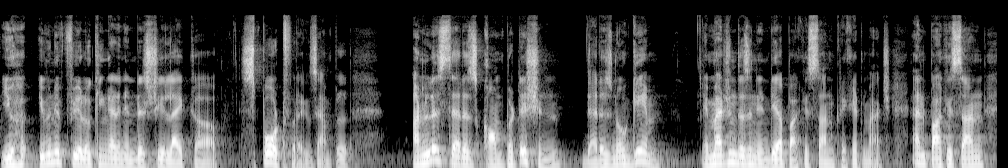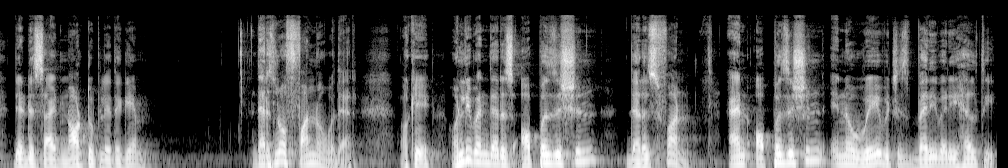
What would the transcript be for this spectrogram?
You even if you're looking at an industry like uh, sport for example unless there is competition there is no game imagine there's an india pakistan cricket match and pakistan they decide not to play the game. There is no fun over there okay? Only when there is opposition there is fun. And opposition in a way which is very very healthy.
